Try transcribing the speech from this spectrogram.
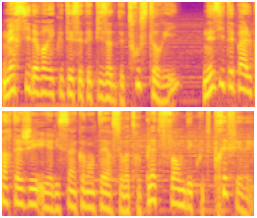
Merci d'avoir écouté cet épisode de True Story. N'hésitez pas à le partager et à laisser un commentaire sur votre plateforme d'écoute préférée.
